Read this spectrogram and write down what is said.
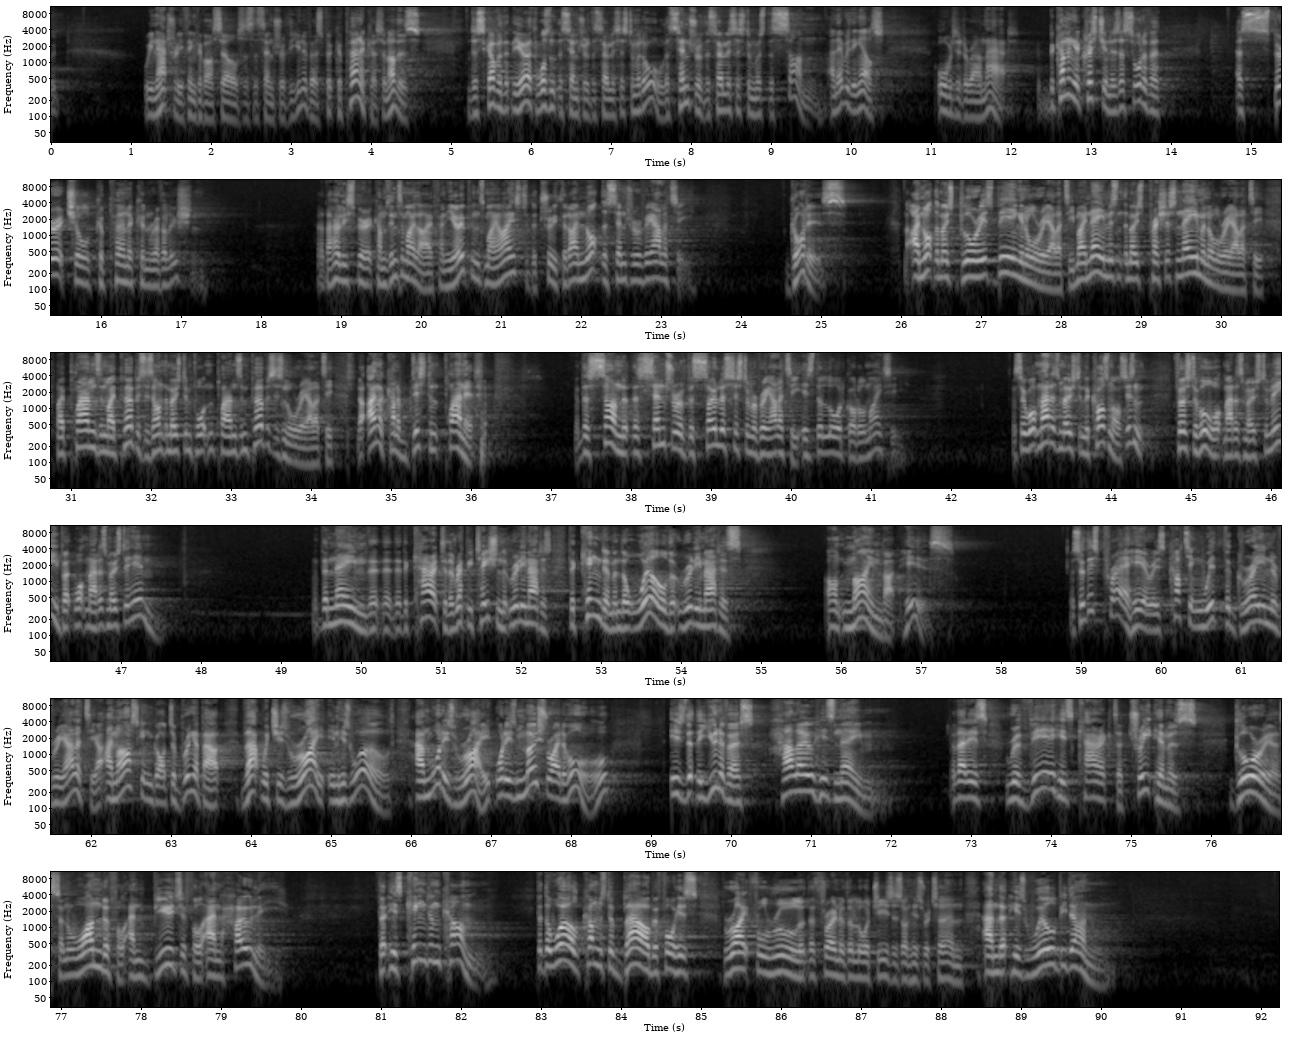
we naturally think of ourselves as the center of the universe. But Copernicus and others discovered that the earth wasn't the center of the solar system at all. The center of the solar system was the sun, and everything else orbited around that. Becoming a Christian is a sort of a, a spiritual Copernican revolution. The Holy Spirit comes into my life and he opens my eyes to the truth that I'm not the center of reality. God is. I'm not the most glorious being in all reality. My name isn't the most precious name in all reality. My plans and my purposes aren't the most important plans and purposes in all reality. Now, I'm a kind of distant planet. The sun at the center of the solar system of reality is the Lord God Almighty. So, what matters most in the cosmos isn't, first of all, what matters most to me, but what matters most to Him. The name, the, the, the character, the reputation that really matters, the kingdom and the will that really matters aren't mine but His. So, this prayer here is cutting with the grain of reality. I'm asking God to bring about that which is right in His world. And what is right, what is most right of all, is that the universe hallow His name. That is, revere His character, treat Him as glorious and wonderful and beautiful and holy. That His kingdom come, that the world comes to bow before His rightful rule at the throne of the Lord Jesus on his return, and that his will be done.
